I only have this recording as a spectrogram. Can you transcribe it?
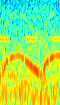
Woo!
